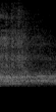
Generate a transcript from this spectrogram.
Ha!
